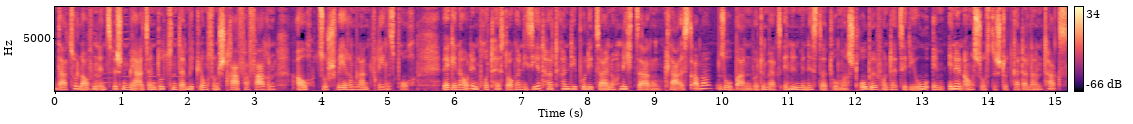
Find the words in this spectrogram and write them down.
Dazu laufen inzwischen mehr als ein Dutzend Ermittlungs- und Strafverfahren, auch zu schwerem Landfriedensbruch. Wer genau den Protest organisiert hat, kann die Polizei noch nicht sagen. Klar ist aber, so Baden-Württembergs Innenminister Thomas Strobel von der CDU im Innenausschuss des Stuttgarter Landtags,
